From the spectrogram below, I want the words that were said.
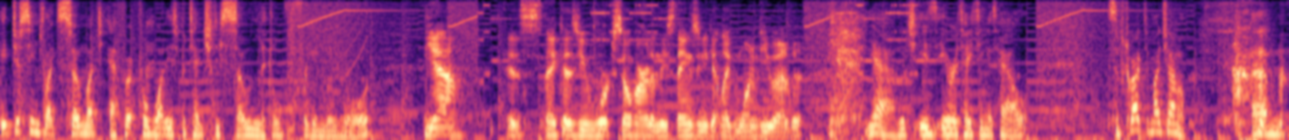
it just seems like so much effort for what is potentially so little friggin' reward. yeah. It's because you work so hard on these things and you get like one view out of it. Yeah, which is irritating as hell. Subscribe to my channel. Um,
